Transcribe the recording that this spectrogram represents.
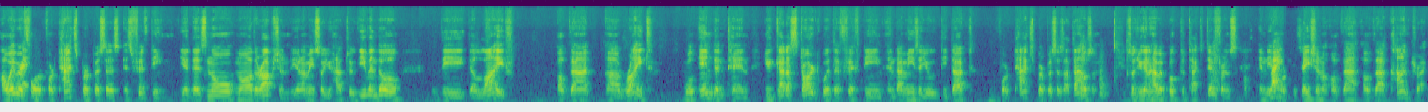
However, right. for, for tax purposes, it's 15. Yeah, there's no no other option. You know what I mean? So you have to, even though the the life of that uh, right will end in 10, you got to start with the 15, and that means that you deduct for tax purposes a thousand. So you're gonna have a book to tax difference in the right. amortization of that of that contract.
